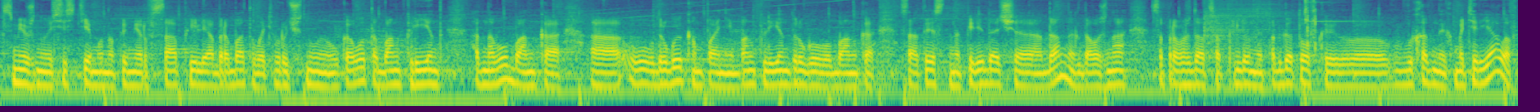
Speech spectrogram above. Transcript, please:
в смежную систему, например, в SAP или обрабатывать вручную. У кого-то банк-клиент одного банка, а у другой компании банк-клиент другого банка. Соответственно, передача данных должна сопровождаться определенной подготовкой выходных материалов.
